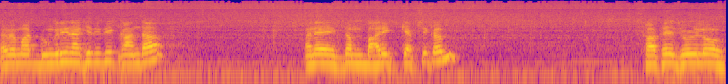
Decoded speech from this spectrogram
હવે મારે ડુંગળી નાખી દીધી કાંદા. અને એકદમ બારીક કેપ્સિકમ. સાથે જોઈ લો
